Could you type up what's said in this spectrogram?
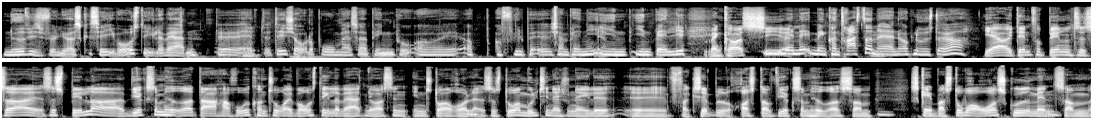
Noget vi selvfølgelig også kan se i vores del af verden. Øh, mm. at det er sjovt at bruge masser af penge på at, at, at fylde champagne ja. i, en, i en balje. Man kan også sige... Men, at, men kontrasterne mm. er nok noget større. Ja, og i den forbindelse, så, så spiller virksomheder, der har hovedkontorer i vores del af verden, jo også en, en stor rolle. Mm. Altså store multinationale, øh, for eksempel råstofvirksomheder, som mm. skaber store overskud, men mm. som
